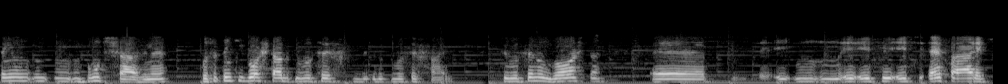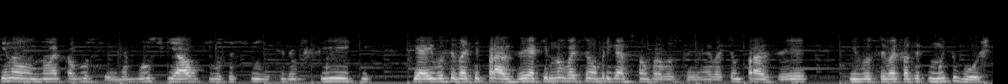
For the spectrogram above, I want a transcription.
tem um, um, um ponto chave, né? você tem que gostar do que você, do que você faz. Se você não gosta, é, esse, esse, essa área aqui não, não é para você. Né? Busque algo que você se, se identifique, e aí você vai ter prazer. Aquilo não vai ser uma obrigação para você, né? vai ser um prazer e você vai fazer com muito gosto.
